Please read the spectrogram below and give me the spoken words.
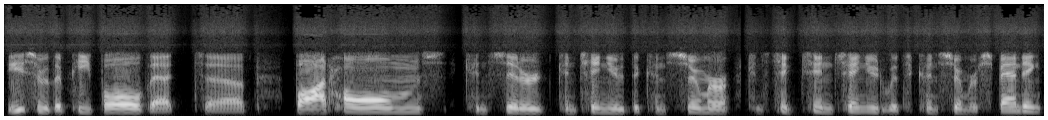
these are the people that uh, bought homes, considered continued the consumer continued with consumer spending,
